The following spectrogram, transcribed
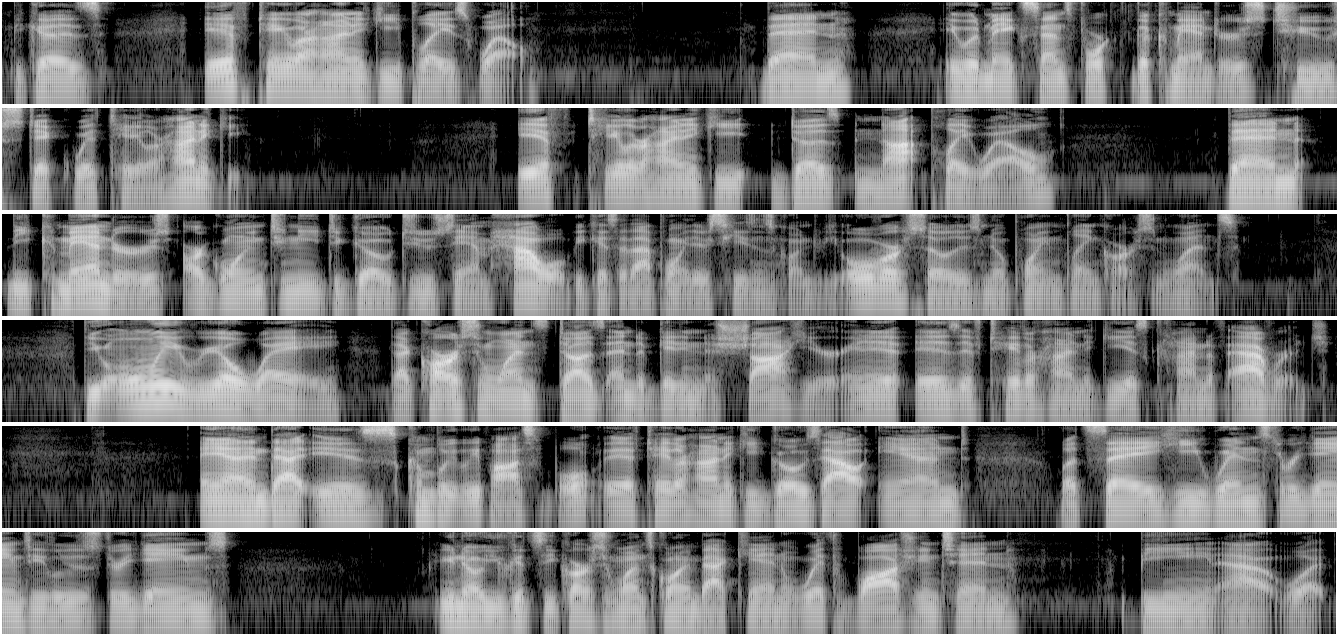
Because if Taylor Heinicke plays well, then it would make sense for the Commanders to stick with Taylor Heinicke if Taylor Heinicke does not play well, then the Commanders are going to need to go to Sam Howell because at that point their season is going to be over, so there's no point in playing Carson Wentz. The only real way that Carson Wentz does end up getting a shot here, and it is if Taylor Heinicke is kind of average. And that is completely possible if Taylor Heinicke goes out and let's say he wins three games, he loses three games. You know, you could see Carson Wentz going back in with Washington being at what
